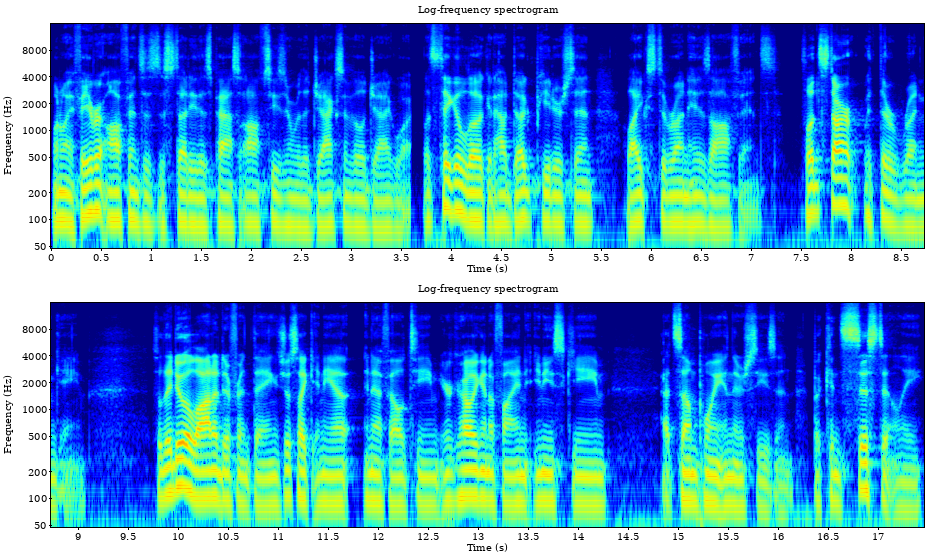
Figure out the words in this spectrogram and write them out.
One of my favorite offenses to study this past offseason were the Jacksonville Jaguars. Let's take a look at how Doug Pederson likes to run his offense. So let's start with their run game. So they do a lot of different things, just like any uh, NFL team. You're probably going to find any scheme at some point in their season, but consistently,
